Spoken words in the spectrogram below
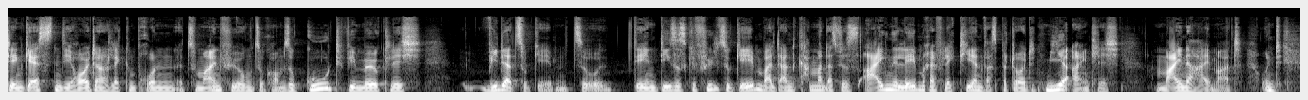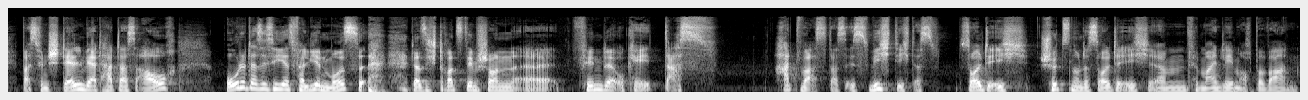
den Gästen, die heute nach Leckenbrunn zu meinen Führungen zu kommen, so gut wie möglich wiederzugeben, zu denen dieses Gefühl zu geben, weil dann kann man das für das eigene Leben reflektieren. Was bedeutet mir eigentlich meine Heimat? Und was für einen Stellenwert hat das auch? Ohne dass ich sie jetzt verlieren muss, dass ich trotzdem schon äh, finde, okay, das hat was, das ist wichtig, das sollte ich schützen und das sollte ich ähm, für mein Leben auch bewahren.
